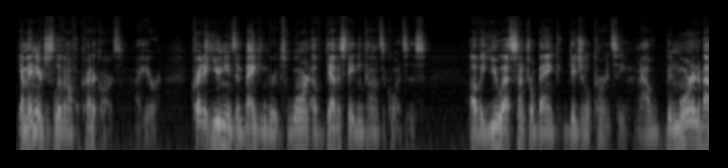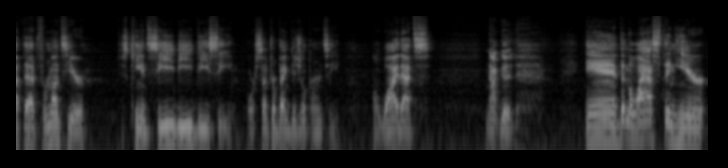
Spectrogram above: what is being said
Yeah, many are just living off of credit cards, I hear. Credit unions and banking groups warn of devastating consequences of a U.S. central bank digital currency. I've been warning about that for months here. Just keying CBDC or central bank digital currency on why that's not good. And then the last thing here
